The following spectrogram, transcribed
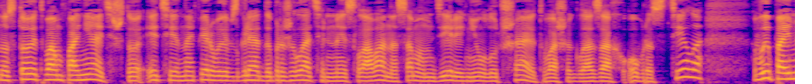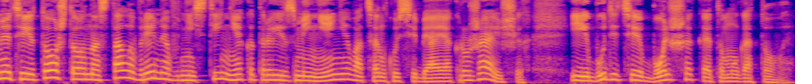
Но стоит вам понять, что эти, на первый взгляд, доброжелательные слова на самом деле не улучшают в ваших глазах образ тела, вы поймете и то, что настало время внести некоторые изменения в оценку себя и окружающих, и будете больше к этому готовы.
